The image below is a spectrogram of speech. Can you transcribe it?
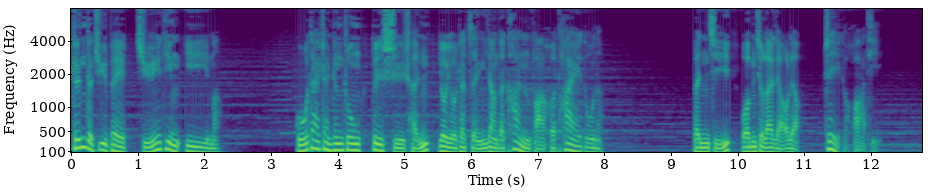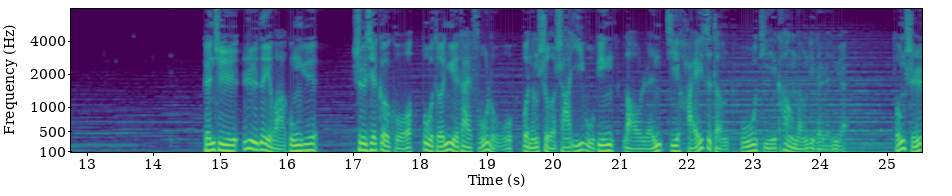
真的具备决定意义吗？古代战争中对使臣又有着怎样的看法和态度呢？本集我们就来聊聊这个话题。根据《日内瓦公约》。世界各国不得虐待俘虏，不能射杀医务兵、老人及孩子等无抵抗能力的人员，同时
